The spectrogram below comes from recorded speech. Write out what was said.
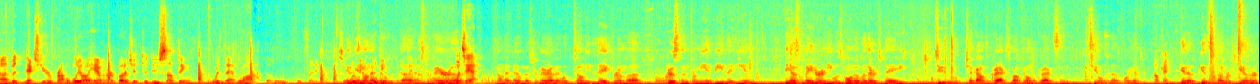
Uh, But next year probably ought to have in our budget to do something with that lot, the whole, whole thing. So And we'll and be, on that we'll be note, looking uh, at that. Mr. Mayor. uh, What's that? And on that note, Mr. Mayor, I met with Tony today from, uh, Crispin from E and B, the Ian, the estimator, and he was going over there today to check out the cracks, about filling the cracks and sealing it up for you. Okay, Get a, get some numbers together.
